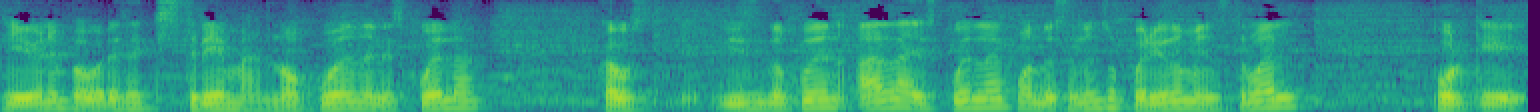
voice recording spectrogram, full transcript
que viven en pobreza extrema, no acuden a la escuela, dice, no acuden a la escuela cuando están en su periodo menstrual, porque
